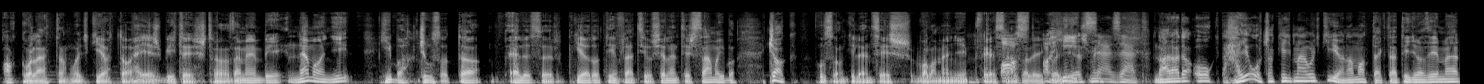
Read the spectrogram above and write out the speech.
akkor láttam, hogy kiadta a helyesbítést az MNB. Nem annyi hiba csúszott a először kiadott inflációs jelentés számaiba, csak 29 és valamennyi fél Azt százalék. a vagy ilyesmi. 700-át. Na, na, de ok, hát jó, csak így már úgy kijön a matek, tehát így azért már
